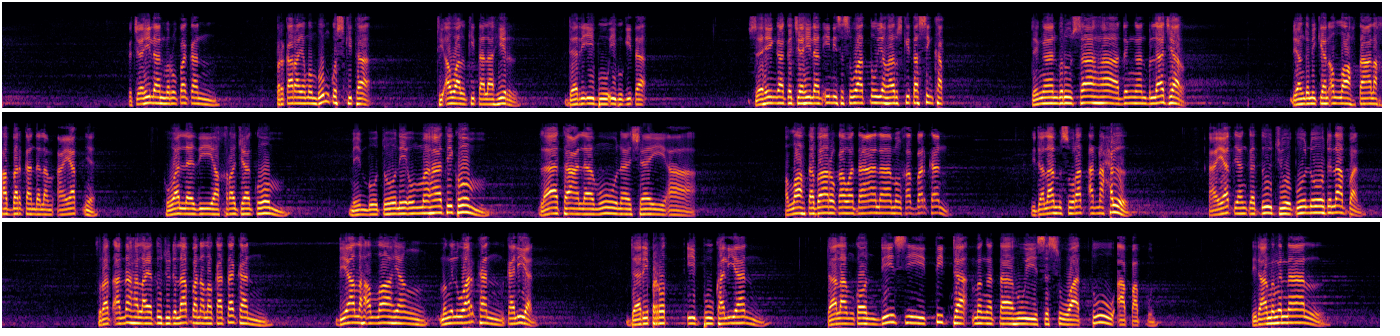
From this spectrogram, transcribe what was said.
Kejahilan merupakan perkara yang membungkus kita di awal kita lahir dari ibu-ibu kita sehingga kejahilan ini sesuatu yang harus kita singkap dengan berusaha, dengan belajar. Yang demikian Allah Ta'ala khabarkan dalam ayatnya. Huwaladzi akhrajakum min butuni ummahatikum la ta'lamuna syai'a. Allah tabaraka wa taala mengkhabarkan di dalam surat An-Nahl ayat yang ke-78. Surat An-Nahl ayat 78 Allah katakan Dialah Allah yang mengeluarkan kalian dari perut ibu kalian dalam kondisi tidak mengetahui sesuatu apa pun. Tidak mengenal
